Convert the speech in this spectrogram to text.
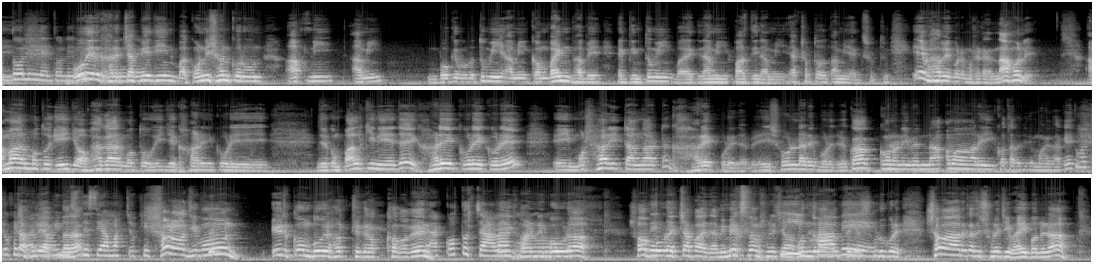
বউয়ের ঘাড়ে চাপিয়ে দিন বা কন্ডিশন করুন আপনি আমি বউকে বলব তুমি আমি কম্বাইন্ড ভাবে একদিন তুমি বা একদিন আমি পাঁচ দিন আমি এক সপ্তাহ আমি এক সপ্তাহ তুমি এভাবে করে মশাইটা না হলে আমার মতো এই যে অভাগার মতো এই যে ঘাড়ে করে যেরকম পালকি নিয়ে যায় ঘাড়ে করে করে এই মশারি টাঙ্গাটা ঘাড়ে পড়ে যাবে এই শোল্ডারে পড়ে যাবে। কখনো নেবেন না আমার এই কথাটা যদি মনে থাকে তাহলে আপনারা আমার চোখে সারা জীবন এরকম বউয়ের হাত থেকে রক্ষা পাবেন। কত চালা ধরনের। বউরা সব বউরা চাপায় দেয় আমি ম্যাক্সিমাম শুনেছি আমার বন্ধু বান্ধব থেকে কিভাবে? শুরু করে সবার কাছে শুনেছি ভাই বোনেরা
